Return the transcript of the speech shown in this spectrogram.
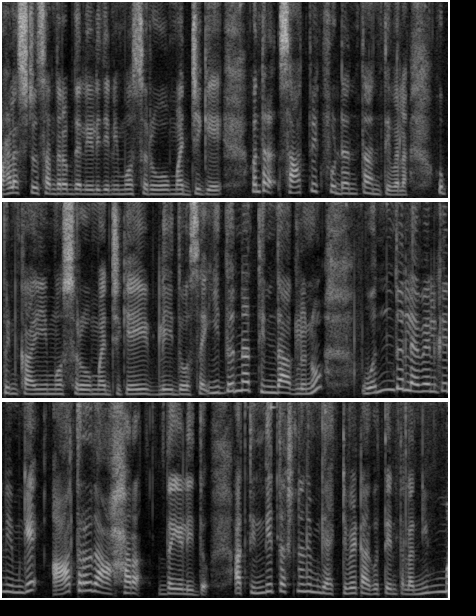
ಬಹಳಷ್ಟು ಸಂದರ್ಭದಲ್ಲಿ ಹೇಳಿದ್ದೀನಿ. ಮೊಸರು ಮಜ್ಜಿಗೆ ಒಂಥರ ಸಾತ್ವಿಕ್ ಫುಡ್ ಅಂತ ಅಂತೀವಲ್ಲ. ಉಪ್ಪಿನಕಾಯಿ ಮೊಸರು ಮಜ್ಜಿಗೆ ಇಡ್ಲಿ ದೋಸೆ ಇದನ್ನು ತಿಂದಾಗ್ಲೂ ಒಂದು ಲೆವೆಲ್ಗೆ ನಿಮಗೆ ಆ ಥರದ ಆಹಾರ ಹೇಳಿದ್ದು. ಆ ತಿಂದಿದ ತಕ್ಷಣ ನಿಮಗೆ ಆ್ಯಕ್ಟಿವೇಟ್ ಆಗುತ್ತೆ ಅಂತಲ್ಲ. ನಿಮ್ಮ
